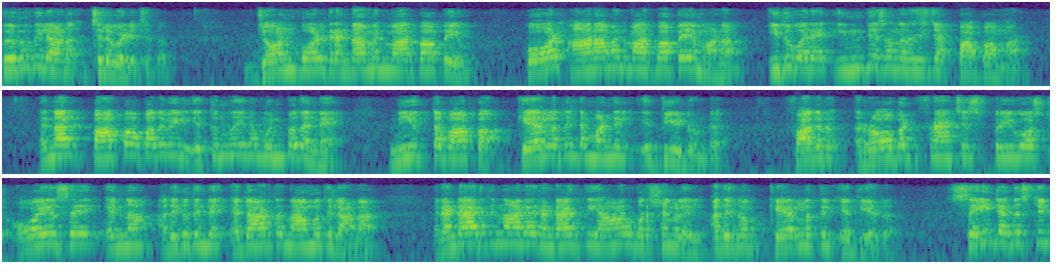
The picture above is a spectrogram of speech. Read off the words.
പെറുവിലാണ് ചിലവഴിച്ചത്. ജോൺ പോൾ രണ്ടാമൻ മാർപ്പാപ്പയും പോൾ ആറാമൻ മാർപ്പാപ്പയുമാണ് ഇതുവരെ ഇന്ത്യ സന്ദർശിച്ച പാപ്പാമാർ. എന്നാൽ പാപ്പ പദവിയിൽ എത്തുന്നതിന് മുൻപ് തന്നെ നിയുക്ത പാപ്പ കേരളത്തിന്റെ മണ്ണിൽ എത്തിയിട്ടുണ്ട്. Father Robert Francis Prevost O S A എന്ന അദ്ദേഹത്തിന്റെ യഥാർത്ഥ നാമത്തിലാണ് രണ്ടായിരത്തി നാല് രണ്ടായിരത്തി ആറ് വർഷങ്ങളിൽ അദ്ദേഹം കേരളത്തിൽ എത്തിയത്. സെയിന്റ് അഗസ്റ്റിൻ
